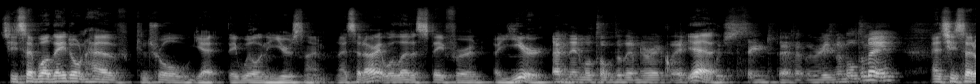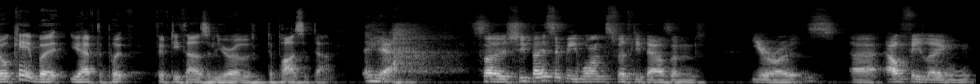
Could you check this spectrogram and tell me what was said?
She said, well, they don't have control yet. They will in a year's time. And I said, all right, well, let us stay for a, year. And then we'll talk to them directly. Yeah. Which seemed perfectly reasonable to me. And she said, okay, but you have to put 50,000 euro deposit down. Yeah. So she basically wants 50,000 euros. Uh, our feeling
